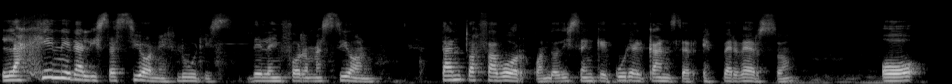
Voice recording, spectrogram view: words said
las generalizaciones, Luris, de la información, tanto a favor cuando dicen que cura el cáncer es perverso, o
